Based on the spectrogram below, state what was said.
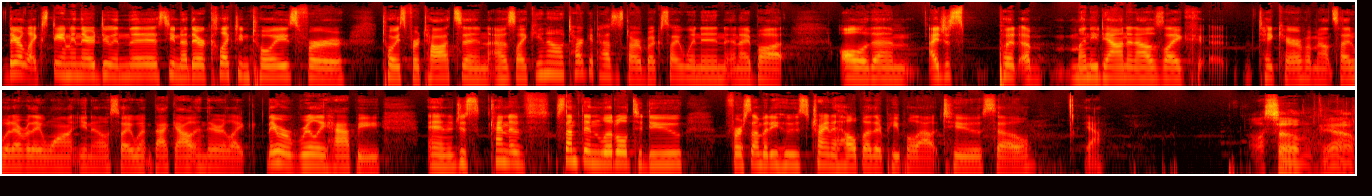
they're like standing there doing this. You know, they're collecting toys for Toys for Tots, and I was like, you know, Target has a Starbucks, so I went in and I bought all of them. I just put a money down, and I was like, take care of them outside, whatever they want, you know. So I went back out, and they were like, they were really happy and just kind of something little to do for somebody who's trying to help other people out too. So, yeah. Awesome. Yeah.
